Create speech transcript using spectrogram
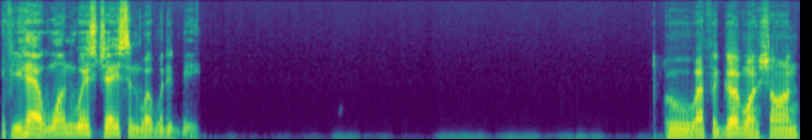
If you had one wish, Jason, what would it be? Ooh, that's a good one, Shaun.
